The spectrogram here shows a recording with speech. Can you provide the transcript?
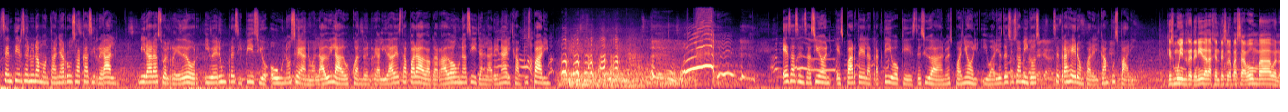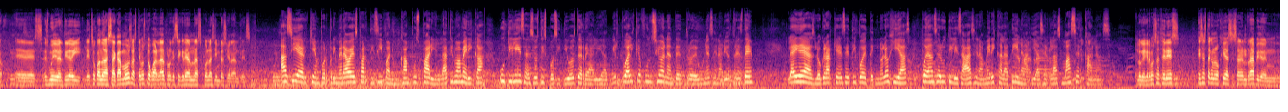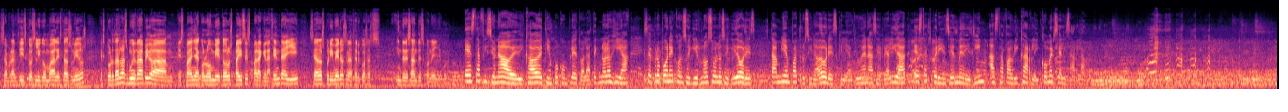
Sentirse en una montaña rusa casi real, mirar a su alrededor y ver un precipicio o un océano al lado y lado cuando en realidad está parado agarrado a una silla en la arena del Campus Party. Esa sensación es parte del atractivo que este ciudadano español y varios de sus amigos se trajeron para el Campus Party que es muy entretenida, la gente se lo pasa a bomba, bueno, es, es, muy divertido y de hecho cuando las sacamos las tenemos que guardar porque se crean unas colas impresionantes. Asier, quien por primera vez participa en un campus party en Latinoamérica, utiliza esos dispositivos de realidad virtual que funcionan dentro de un escenario 3D. La idea es lograr que ese tipo de tecnologías puedan ser utilizadas en América Latina y hacerlas más cercanas. Lo que queremos hacer es esas tecnologías que salen rápido en San Francisco, Silicon Valley, Estados Unidos, exportarlas muy rápido a España, Colombia y todos los países para que la gente allí sean los primeros en hacer cosas interesantes con ello. Este aficionado dedicado de tiempo completo a la tecnología se propone conseguir no solo seguidores, también patrocinadores que le ayuden a hacer realidad esta experiencia en Medellín hasta fabricarla y comercializarla.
